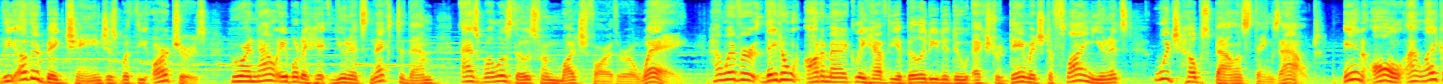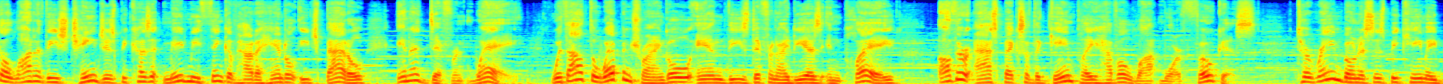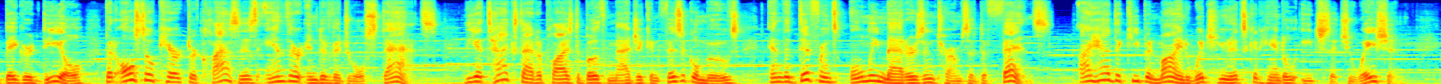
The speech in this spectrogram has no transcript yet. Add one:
The other big change is with the archers, who are now able to hit units next to them as well as those from much farther away. However, they don't automatically have the ability to do extra damage to flying units, which helps balance things out. In all, I like a lot of these changes because it made me think of how to handle each battle in a different way. Without the weapon triangle and these different ideas in play, other aspects of the gameplay have a lot more focus. Terrain bonuses became a bigger deal, but also character classes and their individual stats. The attack stat applies to both magic and physical moves, and the difference only matters in terms of defense. I had to keep in mind which units could handle each situation,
